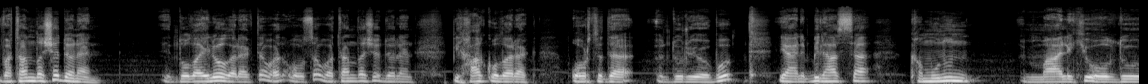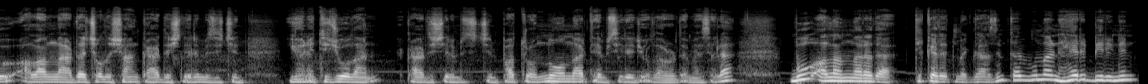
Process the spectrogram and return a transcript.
vatandaşa dönen e, dolaylı olarak da olsa vatandaşa dönen bir hak olarak ortada duruyor bu. Yani bilhassa kamunun maliki olduğu alanlarda çalışan kardeşlerimiz için yönetici olan kardeşlerimiz için patronluğu onlar temsil ediyorlar orada mesela. Bu alanlara da dikkat etmek lazım. Tabii bunların her birinin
